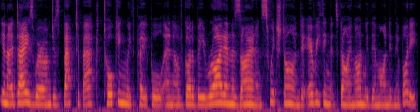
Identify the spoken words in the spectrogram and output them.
you know, days where I'm just back to back talking with people and I've got to be right in the zone and switched on to everything that's going on with their mind and their body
